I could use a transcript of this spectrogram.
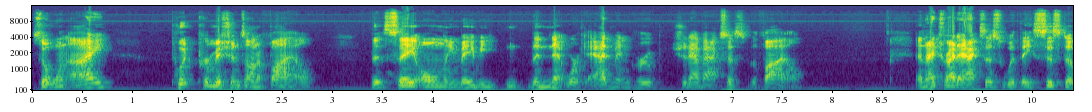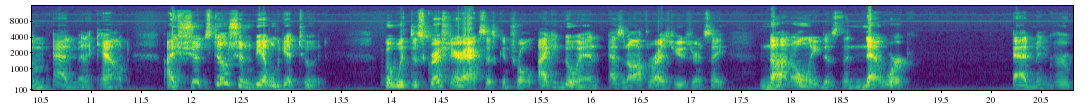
So when I put permissions on a file that say only maybe the network admin group should have access to the file, and I try to access with a system admin account, I should still shouldn't be able to get to it. But with discretionary access control, I can go in as an authorized user and say, not only does the network admin group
